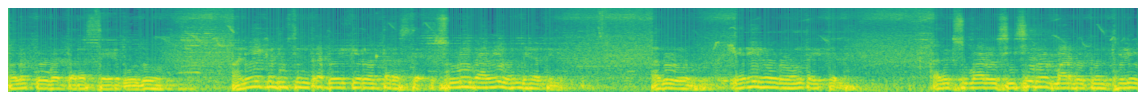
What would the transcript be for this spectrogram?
ಹೊಲಕ್ಕೆ ಹೋಗುವಂಥ ರಸ್ತೆ ಇರ್ಬೋದು. ಅನೇಕ ದಿವಸದಿಂದ ಬೇಡಿಕೆ ಇರುವಂಥ ರಸ್ತೆ. ಸುಳುಬಾವಿ ಒಂದು ಹೇಳ್ತೀನಿ. ಅದು ಎರಿ ರೋಡು ಅಂತ ಐತಲ್ಲಿ ಅದಕ್ಕೆ ಸುಮಾರು ಸಿ ಸಿ ರೋಡ್ ಮಾಡಬೇಕು ಅಂತ ಹೇಳಿ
